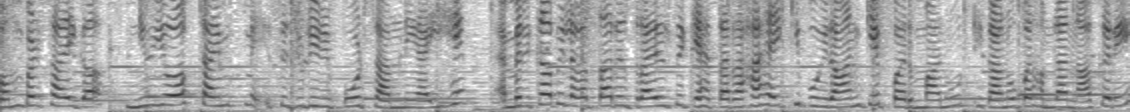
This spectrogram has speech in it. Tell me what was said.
बम बरसाएगा। न्यूयॉर्क टाइम्स में इससे जुड़ी रिपोर्ट सामने आई है। अमेरिका भी लगातार इसराइल से कहता रहा है कि वो ईरान के परमाणु ठिकानों पर हमला न करे।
